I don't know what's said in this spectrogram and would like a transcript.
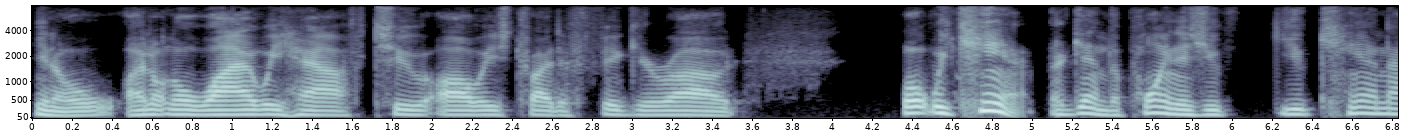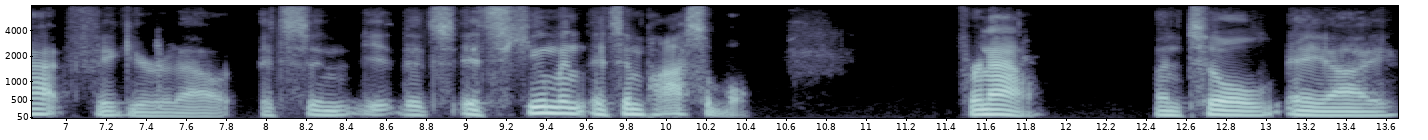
you know, I don't know why we have to always try to figure out well we can't. Again, the point is you you cannot figure it out. It's in it's it's human it's impossible for now until AI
